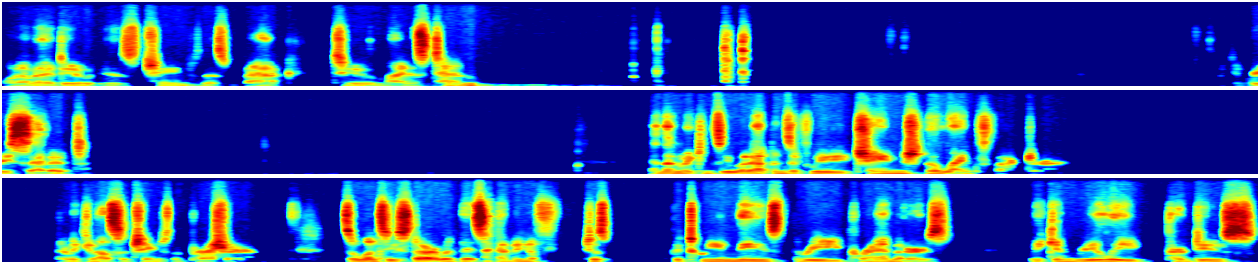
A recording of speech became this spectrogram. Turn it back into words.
what I'm going to do is change this back to minus 10. We can reset it. And then we can see what happens if we change the length factor. And we can also change the pressure. So once you start with this, having a just between these three parameters, we can really produce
